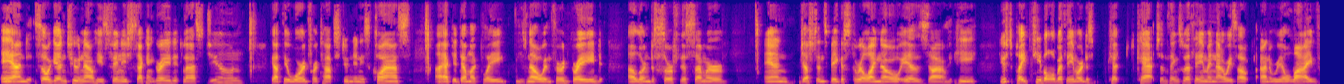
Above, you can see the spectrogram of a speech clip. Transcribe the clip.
And so again, too, now he's finished second grade last June, got the award for top student in his class. Uh, academically, he's now in third grade, uh, learned to surf this summer. And Justin's biggest thrill, I know, is uh, he used to play t-ball with him or just catch, and things with him, and now he's out on a real live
